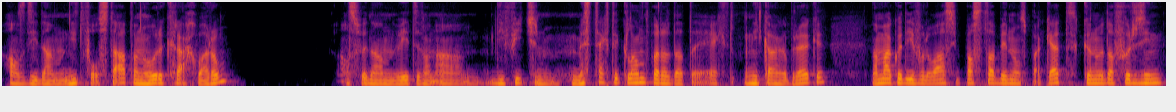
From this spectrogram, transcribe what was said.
als die dan niet volstaat, dan hoor ik graag waarom. Als we dan weten van, ah, die feature mist echt de klant, waar dat hij echt niet kan gebruiken, dan maken we die evaluatie, past dat binnen ons pakket, kunnen we dat voorzien,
